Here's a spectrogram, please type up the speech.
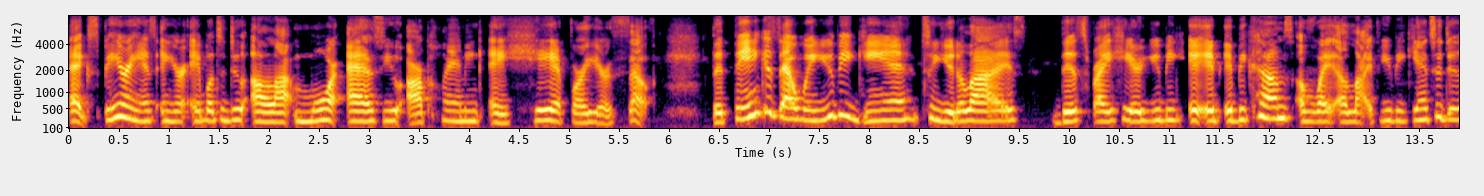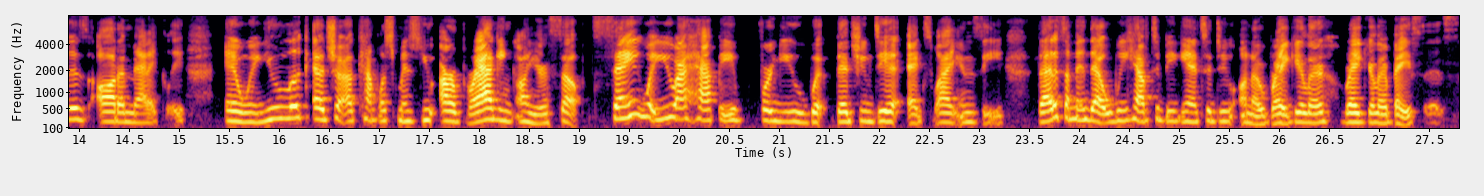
experience and you're able to do a lot more as you are planning ahead for yourself. The thing is that when you begin to utilize this right here you be it, it becomes a way of life. You begin to do this automatically and when you look at your accomplishments you are bragging on yourself saying what you are happy for you what, that you did x y and z. That is something that we have to begin to do on a regular regular basis.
